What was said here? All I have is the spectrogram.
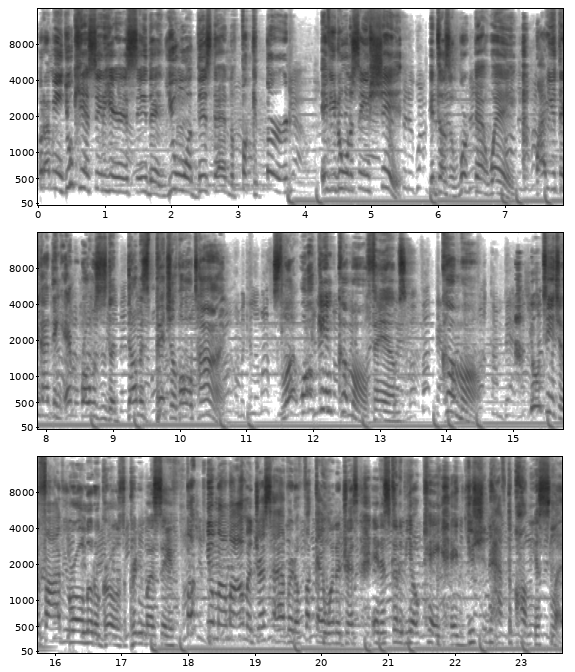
But I mean, you can't sit here and say that you want this, that, and the fucking third if you're doing the same shit. It doesn't work that way. Why do you think I think Amber Rose is the dumbest bitch of all time? Slut walking? Come on, fams. Come on. You teaching five year old little girls to pretty much say, fuck you, mama, I'm gonna dress however the fuck I wanna dress, and it's gonna be okay, and you shouldn't have to call me a slut.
